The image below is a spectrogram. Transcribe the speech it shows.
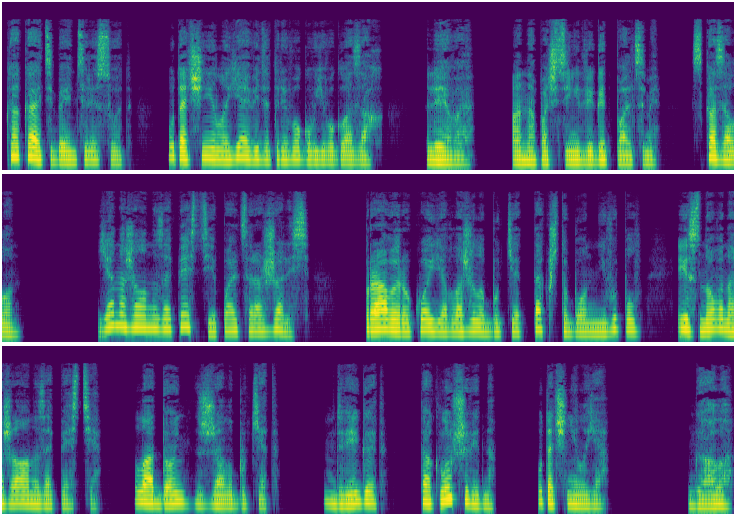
«Какая тебя интересует?» — уточнила я, видя тревогу в его глазах. «Левая. Она почти не двигает пальцами», — сказал он. Я нажала на запястье, и пальцы разжались. Правой рукой я вложила букет так, чтобы он не выпал, и снова нажала на запястье. Ладонь сжала букет. «Двигает. Так лучше видно», — уточнила я. «Гала»,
